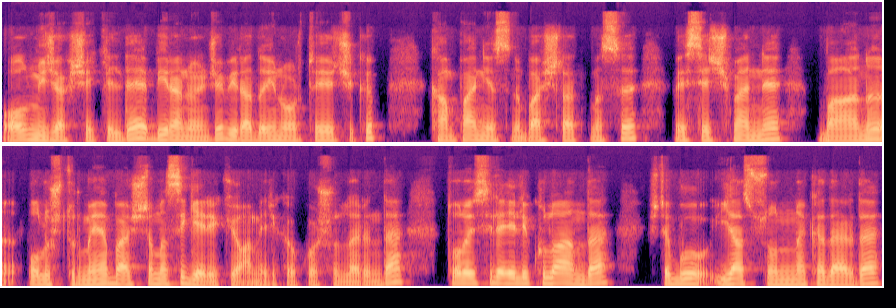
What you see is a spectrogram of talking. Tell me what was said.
olmayacak şekilde bir an önce bir adayın ortaya çıkıp kampanyasını başlatması ve seçmenle bağını oluşturmaya başlaması gerekiyor Amerika koşullarında. Dolayısıyla eli kulağında işte bu yaz sonuna kadar da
